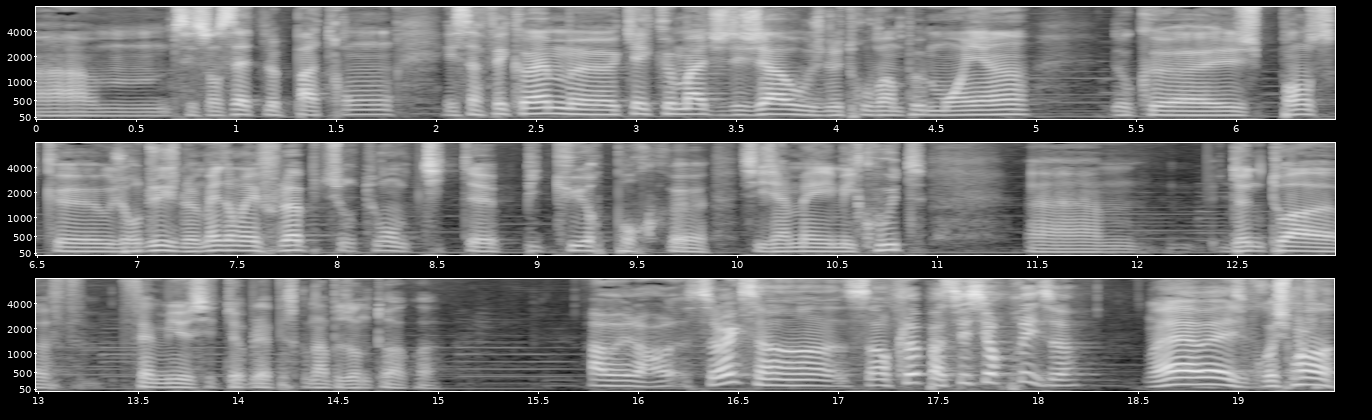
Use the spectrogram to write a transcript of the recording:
Euh, c'est censé être le patron et ça fait quand même quelques matchs déjà où je le trouve un peu moyen. Donc euh, je pense qu'aujourd'hui je le mets dans mes flops, surtout en petite euh, piqûre pour que si jamais il m'écoute, euh, donne-toi, fais mieux s'il te plaît parce qu'on a besoin de toi quoi. Ah ouais, alors c'est vrai que c'est un, c'est un flop assez surprise. hein. Ouais, ouais, franchement,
